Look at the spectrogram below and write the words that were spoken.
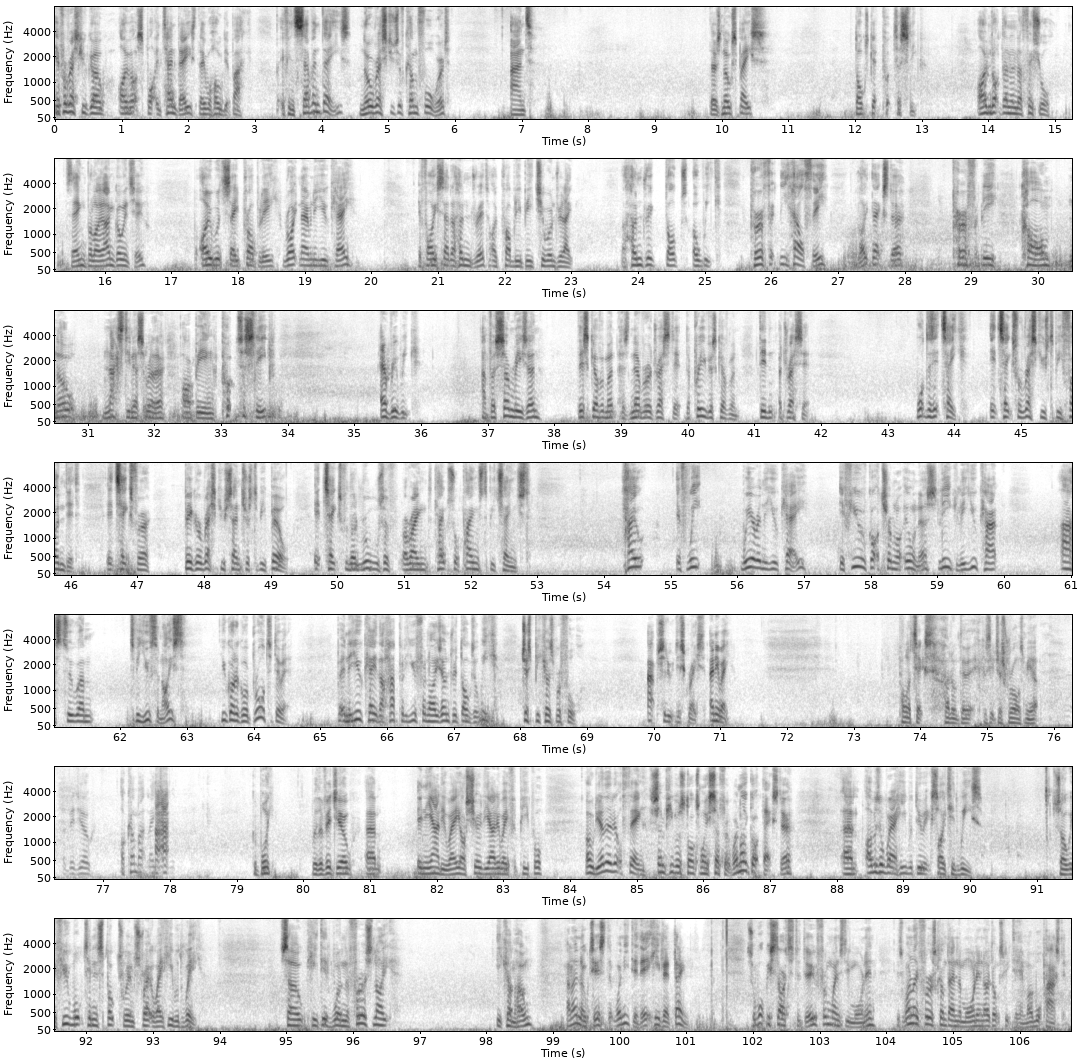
If a rescue go, I got spot in 10 days, they will hold it back. But if in seven days, no rescues have come forward and there's no space, dogs get put to sleep. I've not done an official thing, but I am going to. But I would say probably right now in the UK, if I said 100, I'd probably be 200 out. 100 dogs a week, perfectly healthy, like Dexter, perfectly calm, no nastiness or other, are being put to sleep every week. And for some reason, this government has never addressed it. The previous government didn't address it. What does it take? It takes for rescues to be funded. It takes for bigger rescue centres to be built. It takes for the rules of around council pounds to be changed. How, if we, we are in the UK, if you have got a terminal illness, legally you can't ask to, um, to be euthanised. You've got to go abroad to do it. But in the UK, they'll happily euthanise 100 dogs a week just because we're full. Absolute disgrace. Anyway, politics, I don't do it because it just rolls me up. A video, I'll come back later. Ah, ah. Good boy. With a video um, in the alleyway, I'll show the alleyway for people. Oh, the other little thing, some people's dogs might suffer. When I got Dexter, um, I was aware he would do excited wheeze. So if you walked in and spoke to him straight away, he would wee. So he did one the first night he come home and I noticed that when he did it, he let down. So what we started to do from Wednesday morning is when I first come down in the morning, I don't speak to him, I walk past him.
